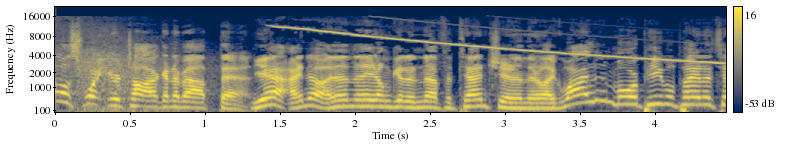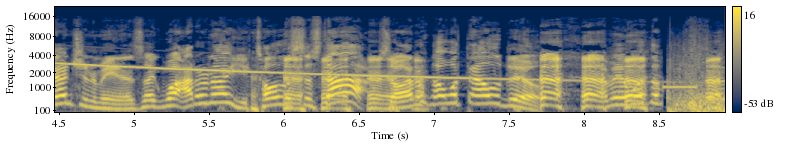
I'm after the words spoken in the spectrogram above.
Tell us what you're talking about then. Yeah, I know. And then they don't get enough attention, and they're like, "Why isn't more people paying attention to me?" And it's like, "Well, I don't know. You told us to stop, so I don't know what the hell to do. I mean, what the? F- I don't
